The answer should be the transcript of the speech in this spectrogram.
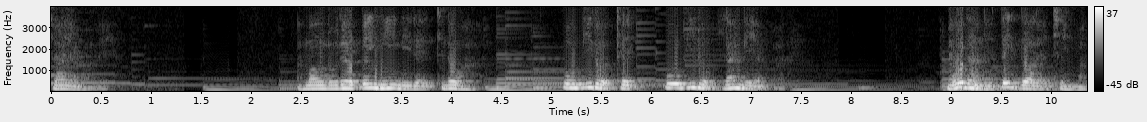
ကြားရပါတယ်အမောင်တို့တဲ့ပိတ်မိနေတဲ့ကျွန်တော်ဟာပို့ပြီးတော့ထိတ်ပို့ပြီးတော့လန့်နေရပါတယ်မိုးတန်တွေတိတ်သွားတဲ့အချိန်မှာ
